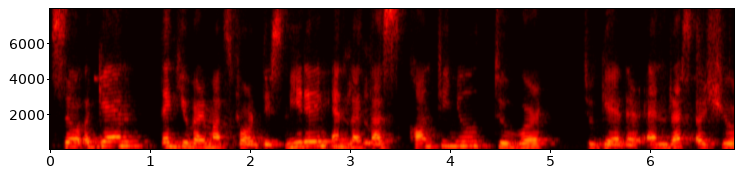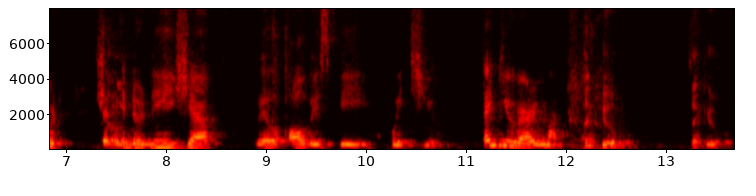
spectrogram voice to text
So again, thank you very much for this meeting and let us continue to work together and rest assured that Inshallah. Indonesia will always be with you. Thank you very much. Thank you. Thank you.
